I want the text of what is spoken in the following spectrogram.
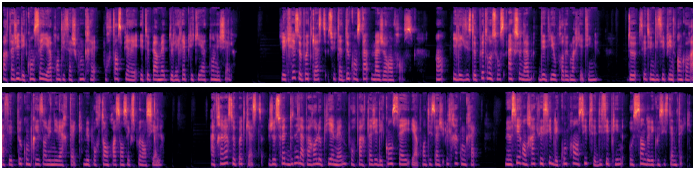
partager des conseils et apprentissages concrets pour t'inspirer et te permettre de les répliquer à ton échelle. J'ai créé ce podcast suite à deux constats majeurs en France. 1. Il existe peu de ressources actionnables dédiées au product marketing. 2. C'est une discipline encore assez peu comprise dans l'univers tech, mais pourtant en croissance exponentielle. À travers ce podcast, je souhaite donner la parole au PMM pour partager des conseils et apprentissages ultra concrets, mais aussi rendre accessible et compréhensible ces disciplines au sein de l'écosystème tech.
